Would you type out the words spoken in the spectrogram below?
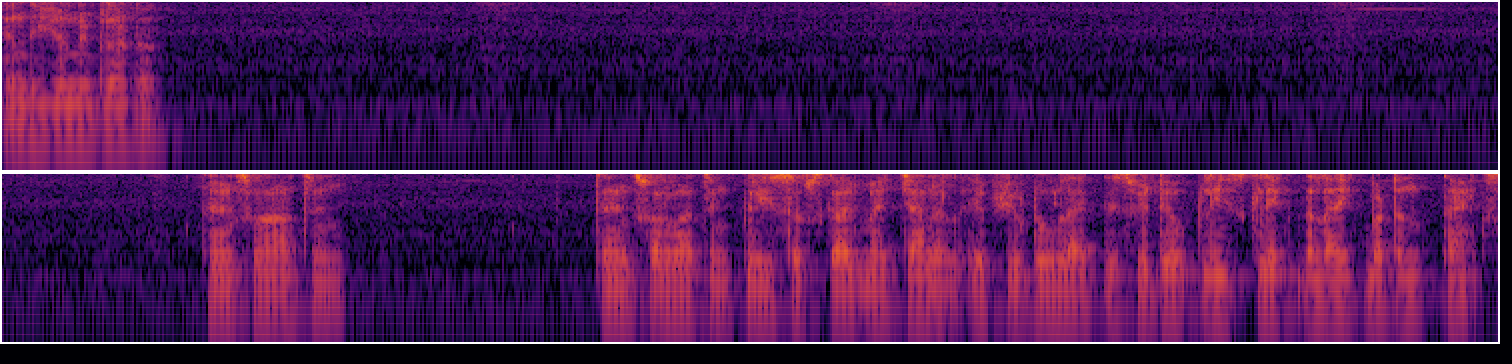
in the urinary thanks for watching. Thanks for watching. Please subscribe my channel. If you do like this video please click the like button. Thanks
